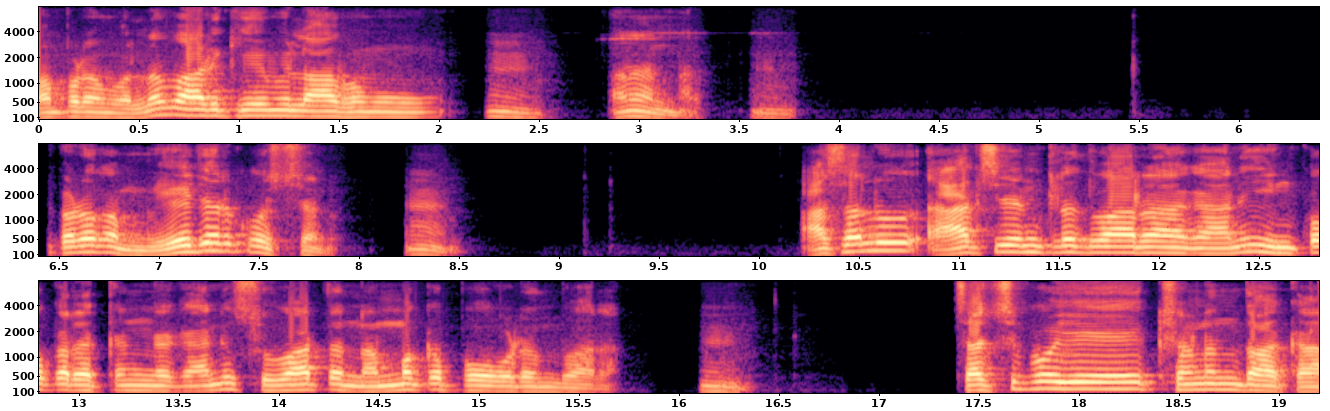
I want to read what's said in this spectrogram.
పంపడం వల్ల వాడికి ఏమి లాభము? అని అన్నారు ఇక్కడ ఒక మేజర్ క్వశ్చన్. అసలు యాక్సిడెంట్ల ద్వారా కానీ ఇంకొక రకంగా కానీ సువార్త నమ్మకపోవడం ద్వారా చచ్చిపోయే క్షణం దాకా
